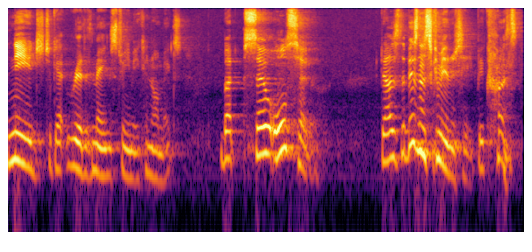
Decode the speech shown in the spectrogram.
need to get rid of mainstream economics. But so also does the business community, because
